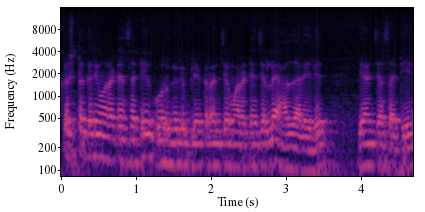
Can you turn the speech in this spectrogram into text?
कष्टकरी मराठ्यांसाठी गोरगरीब लेकरांचे मराठ्यांचे लय हाल झालेले आहेत. यांच्यासाठी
